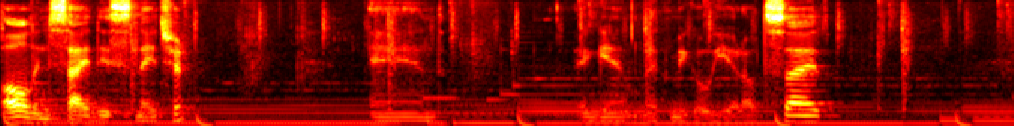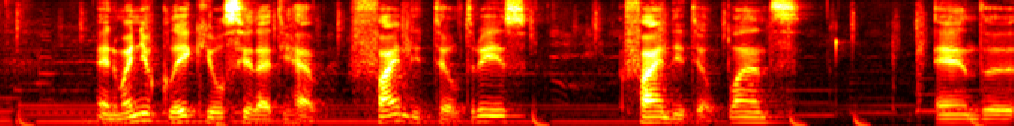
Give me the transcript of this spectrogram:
all inside this nature. And again, let me go here outside. And when you click, you'll see that you have fine detail trees, fine detail plants, and uh,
